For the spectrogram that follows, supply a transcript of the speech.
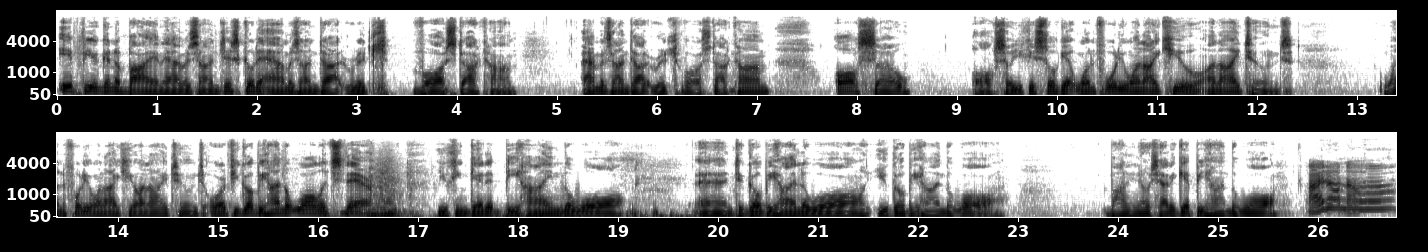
If you're gonna buy an Amazon, just go to amazon.richvoss.com. Amazon.richvoss.com. Also, also, you can still get 141 IQ on iTunes. 141 IQ on iTunes, or if you go behind the wall, it's there. You can get it behind the wall, and to go behind the wall, you go behind the wall. Bonnie knows how to get behind the wall. I don't know how.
